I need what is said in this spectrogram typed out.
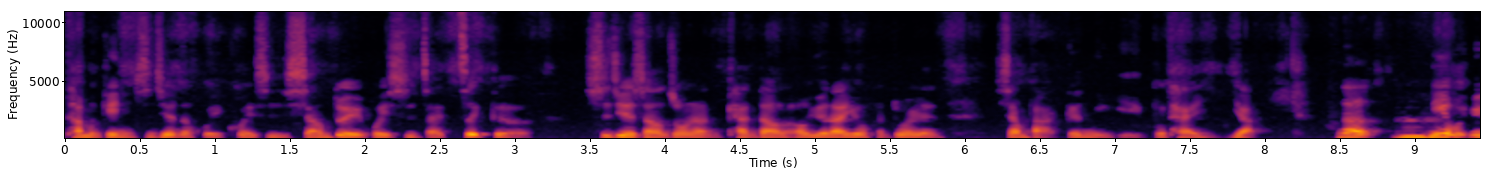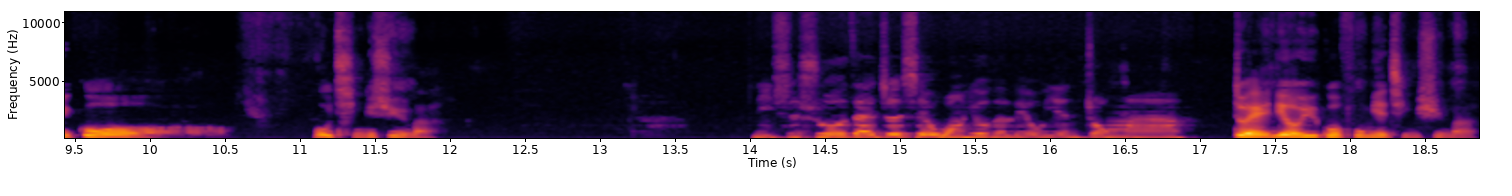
他们给你之间的回馈是相对会是在这个世界上中让你看到了哦，原来有很多人想法跟你不太一样。那你有遇过负情绪吗？你是说在这些网友的留言中吗？对你有遇过负面情绪吗？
